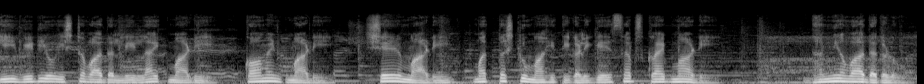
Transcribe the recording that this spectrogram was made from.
ಈ ವಿಡಿಯೋ ಇಷ್ಟವಾದಲ್ಲಿ ಲೈಕ್ ಮಾಡಿ, ಕಾಮೆಂಟ್ ಮಾಡಿ. ಶೇರ್ ಮಾಡಿ ಮತ್ತಷ್ಟು ಮಾಹಿತಿಗಳಿಗೆ ಸಬ್ಸ್ಕ್ರೈಬ್ ಮಾಡಿ. ಧನ್ಯವಾದಗಳು.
